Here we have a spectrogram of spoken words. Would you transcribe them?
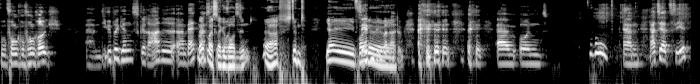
von Reusch, ähm, die übrigens gerade ähm, Weltmeister, Weltmeister geworden sind. Ja, stimmt. Yay, Freude. Sehr gute Überleitung. ähm, und ähm, da hat sie erzählt,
